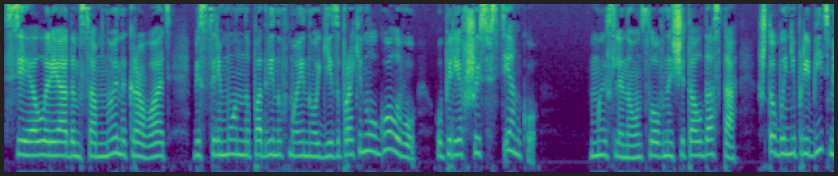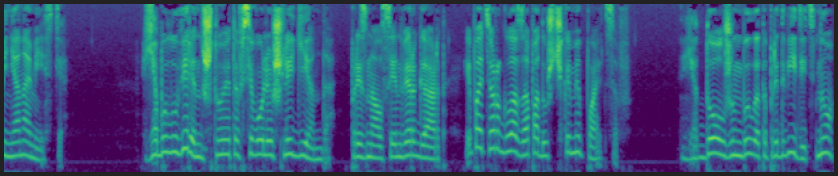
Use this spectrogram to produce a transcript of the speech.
Сел рядом со мной на кровать, бесцеремонно подвинув мои ноги и запрокинул голову, уперевшись в стенку. Мысленно он словно считал до ста, чтобы не прибить меня на месте. «Я был уверен, что это всего лишь легенда», — признался Инвергард и потер глаза подушечками пальцев. «Я должен был это предвидеть, но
